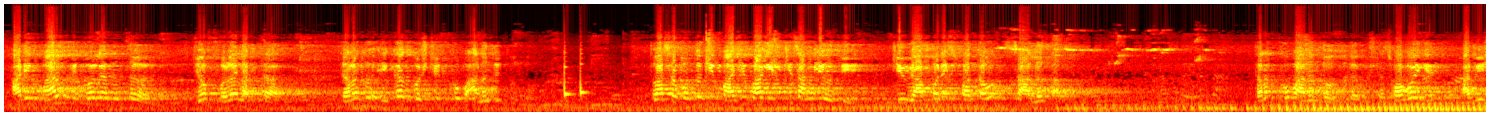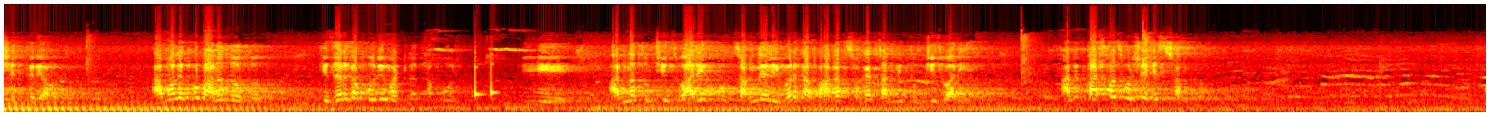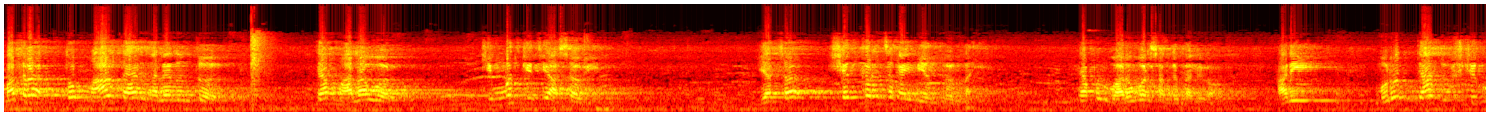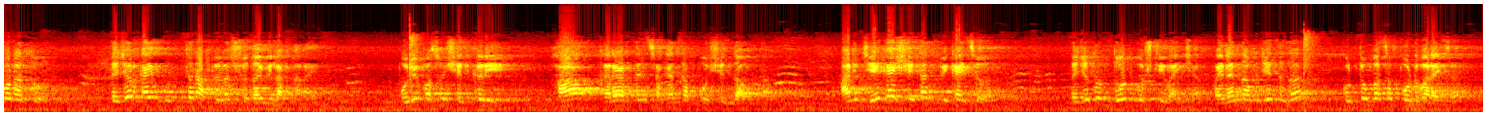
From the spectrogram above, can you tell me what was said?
आणि माल पिकवल्यानंतर जेव्हा फळं लागतात त्याला तो एकाच गोष्टीत खूप आनंदित होतो. तो असं म्हणतो की माझी बाग इतकी चांगली होती की व्यापारी स्वतःहून चालत आला. त्याला खूप आनंद होतो त्या गोष्टी स्वाभाविक आहे आम्ही शेतकरी आहोत. आम्हाला खूप आनंद होतो की जर का कोणी म्हटलं थांबून की अण्णा तुमची ज्वारी खूप चांगली आली. बरं का भागात सगळ्यात चांगली तुमची ज्वारी आहे. आम्ही पाच पाच वर्ष हेच सांगतो. तयार झाल्यानंतर त्या मालावर किंमत किती असावी? याचा शेतकऱ्यांचं काही नियंत्रण नाही. हे आपण वारंवार सांगत आलेलो आहोत. आणि म्हणून त्या दृष्टिकोनातून त्याच्यावर काही उत्तर आपल्याला शोधावी लागणार आहे. पूर्वीपासून शेतकरी हा खऱ्या अर्थाने सगळ्यांचा पोशिंदा होता. आणि जे काही शेतात पिकायचं त्याच्यातून दोन गोष्टी व्हायच्या. पहिल्यांदा म्हणजे त्याचं कुटुंबाचं पोट भरायचं.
